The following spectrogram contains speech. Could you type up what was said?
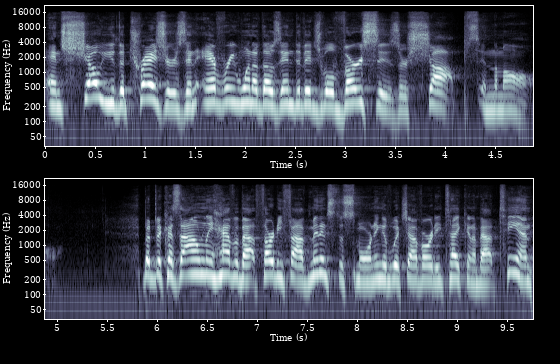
and show you the treasures in every one of those individual verses or shops in the mall. But because I only have about 35 minutes this morning, of which I've already taken about 10,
